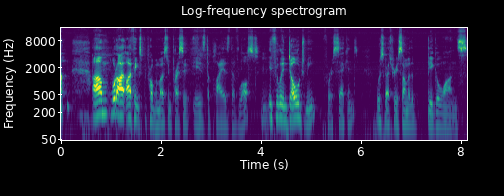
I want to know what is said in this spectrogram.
one? um, what I, I think is probably most impressive is the players they've lost. Mm. If you'll indulge me for a second, we'll just go through some of the bigger ones.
